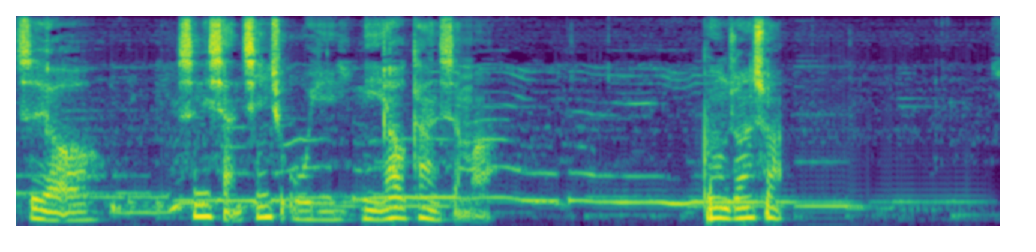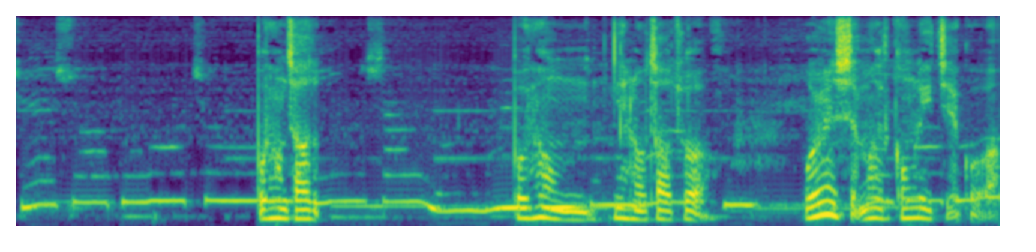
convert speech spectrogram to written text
自由，是你想清楚无疑你要干什么，不用装蒜，不用招。不用念楼造作，无论什么功利结果，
